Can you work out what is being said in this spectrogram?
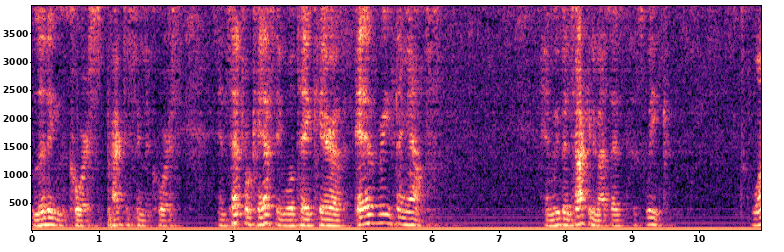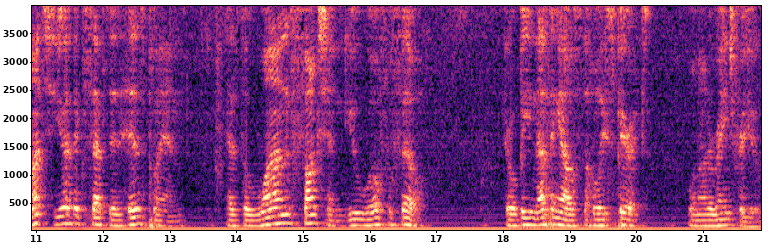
living the Course, practicing the Course, and central casting will take care of everything else. And we've been talking about that this week. Once you have accepted His plan as the one function you will fulfill, there will be nothing else the Holy Spirit will not arrange for you.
